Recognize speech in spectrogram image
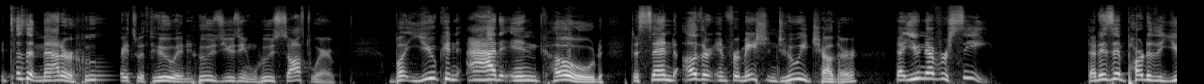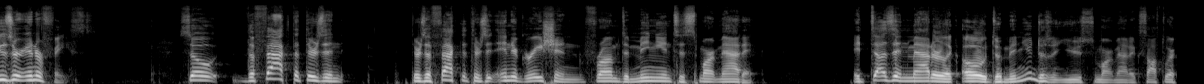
it doesn't matter who writes with who and who's using whose software, but you can add in code to send other information to each other that you never see. That isn't part of the user interface. So the fact that there's an there's a fact that there's an integration from Dominion to Smartmatic. It doesn't matter like, oh, Dominion doesn't use Smartmatic software.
